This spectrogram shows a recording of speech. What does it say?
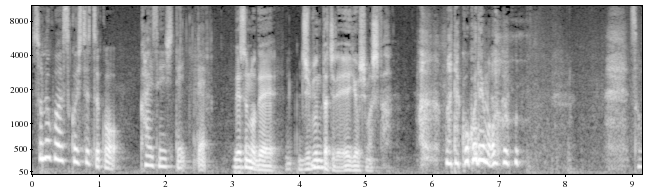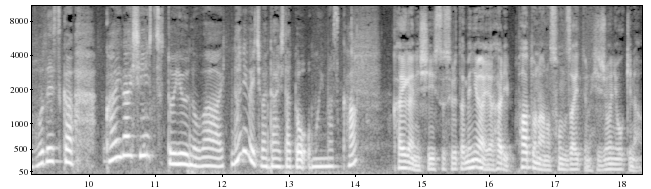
その後は少しずつこう改善していって。ですので自分たちで営業しました。またここでも。そうですか。海外進出というのは何が一番大事だと思いますか？海外に進出するためにはやはりパートナーの存在っていうのは非常に大きな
